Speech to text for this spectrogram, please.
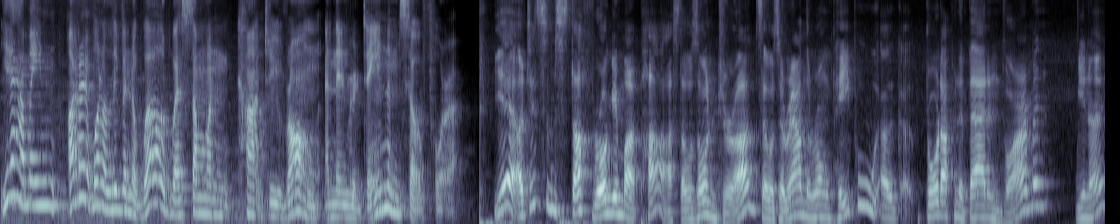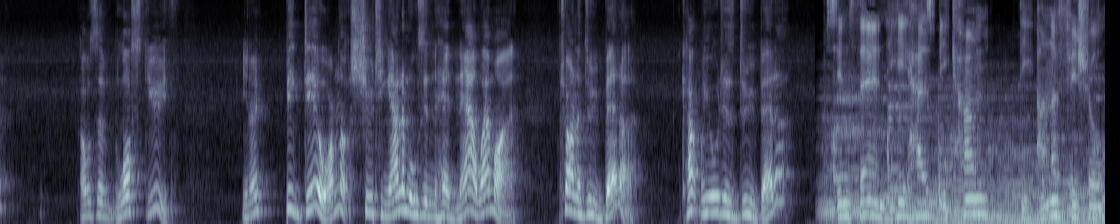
Yeah, I mean, I don't want to live in a world where someone can't do wrong and then redeem themselves for it. Yeah, I did some stuff wrong in my past. I was on drugs, I was around the wrong people, I got brought up in a bad environment, you know? I was a lost youth. You know, big deal. I'm not shooting animals in the head now, am I? Trying to do better. Can't we all just do better? Since then, he has become the unofficial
